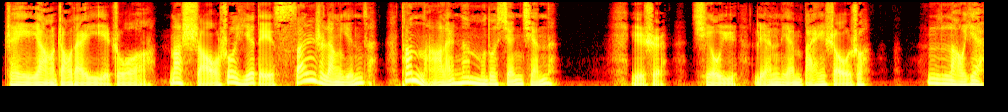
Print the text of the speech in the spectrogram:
这样招待一桌，那少说也得三十两银子，他哪来那么多闲钱呢？于是秋雨连连摆手说：“老爷，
